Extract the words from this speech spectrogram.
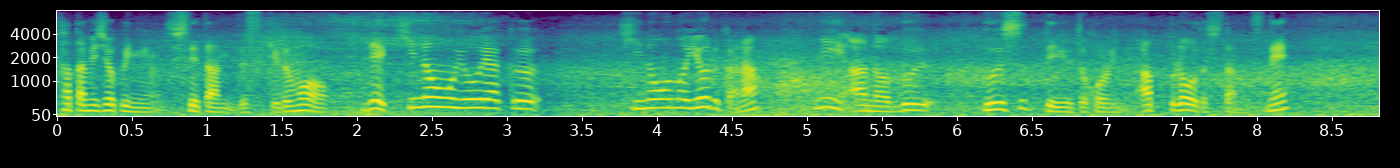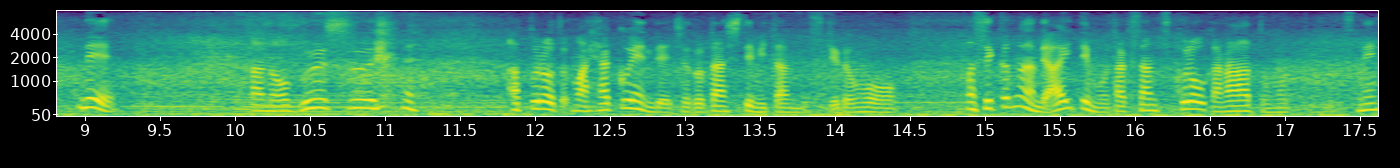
畳職人をしてたんですけどもで昨日ようやく昨日の夜かなにあのブブースっていうところにアップロードしたんですね。であのブース アップロード、まあ、100円でちょっと出してみたんですけども、まあ、せっかくなんでアイテムをたくさん作ろうかなと思ってですね。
